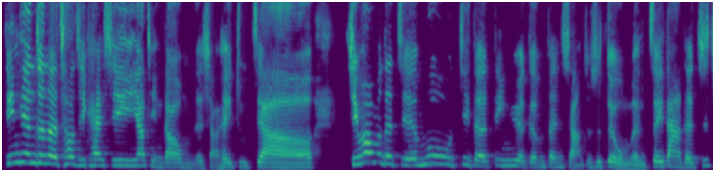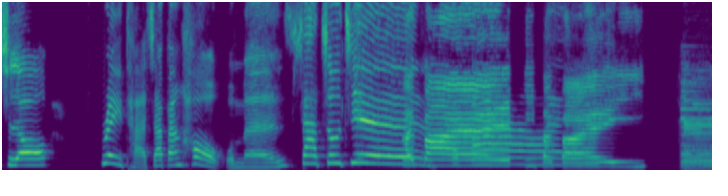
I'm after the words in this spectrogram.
今天真的超级开心，邀请到我们的小黑助教，喜欢我们的节目，记得订阅跟分享，就是对我们最大的支持哦。瑞塔加班后，我们下周见，拜拜，拜拜。拜拜。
